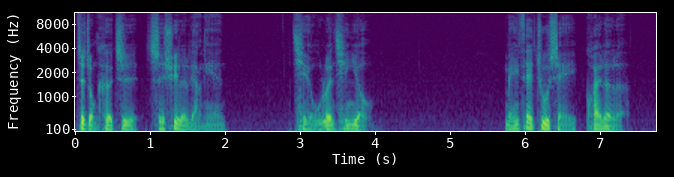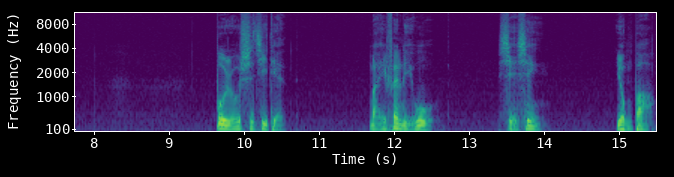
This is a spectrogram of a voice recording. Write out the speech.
这种克制持续了两年，且无论亲友，没再祝谁快乐了。不如实际点，买一份礼物，写信，拥抱。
